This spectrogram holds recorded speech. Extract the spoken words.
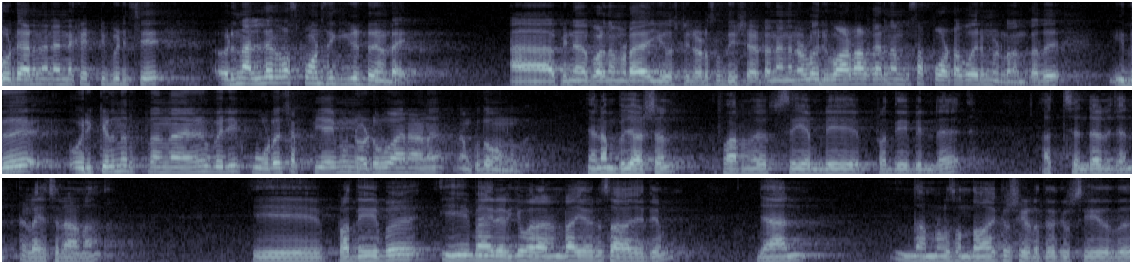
കൂട്ടുകാരൻ തന്നെ എന്നെ കെട്ടിപ്പിടിച്ച് ഒരു നല്ലൊരു റെസ്പോൺസ് എനിക്ക് കിട്ടുന്നുണ്ടായി. പിന്നെ അതുപോലെ നമ്മുടെ യു എസ് ടിയിലൂടെ സുധീഷ് ചേട്ടൻ അങ്ങനെയുള്ള ഒരുപാട് ആൾക്കാർ നമുക്ക് സപ്പോർട്ടൊക്കെ വരുമ്പോഴുണ്ട് നമുക്കത് ഇത് ഒരിക്കലും നിർത്തുന്നതിനുപരി കൂടുതൽ ശക്തിയായി മുന്നോട്ട് പോകാനാണ് നമുക്ക് തോന്നുന്നത്. ഞാൻ Ambujakshan pharma C M D പ്രദീപിന്റെ അച്ഛന്റെ അനുജൻ ഇളയച്ചനാണ് ഈ പ്രദീപ് ഈ മേഖലയിലേക്ക് വരാനുണ്ടായ ഒരു സാഹചര്യം ഞാൻ നമ്മൾ സ്വന്തമായി കൃഷിയിടത്തിൽ കൃഷി ചെയ്തത്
